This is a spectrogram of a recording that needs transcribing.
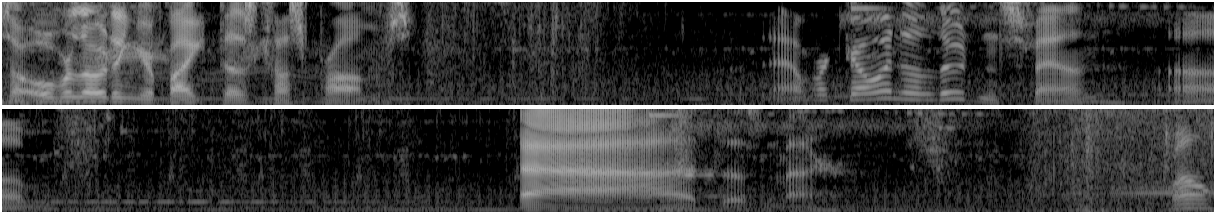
So overloading your bike does cause problems. Now we're going to Ludens Fan. Um, ah, it doesn't matter. Well,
